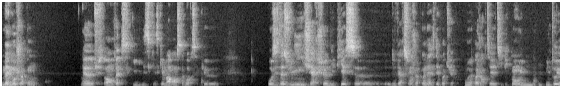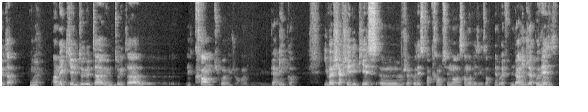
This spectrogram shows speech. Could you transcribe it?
Même au Japon, tu- en fait, ce qui- ce qui est marrant à savoir, c'est que aux États-Unis, ils cherchent des pièces euh, de version japonaise des voitures. Ouais. Genre, typiquement une, une Toyota. Ouais. Un mec qui a une Toyota, une Toyota, euh, une Crown, tu vois, genre une, une berline, quoi. Il va chercher des pièces euh, japonaises. Enfin, Crown, c'est un mauvais exemple. Mais bref, une berline japonaise.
